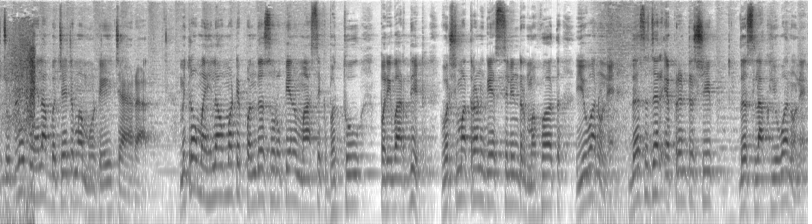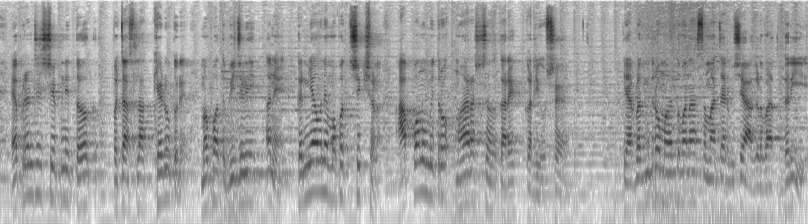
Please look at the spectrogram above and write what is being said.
ચૂંટણી પહેલા બજેટમાં મોટી જાહેરાત. મિત્રો, મહિલાઓ માટે પંદરસો રૂપિયાનું માસિક ભથ્થું, પરિવાર દીઠ વર્ષમાં ત્રણ ગેસ સિલિન્ડર મફત, યુવાનોને દસ હજાર એપ્રેન્ટિસશીપ, દસ લાખ યુવાનોને એપ્રેન્ટિસશીપની તક, પચાસ લાખ ખેડૂતોને મફત વીજળી અને કન્યાઓને મફત શિક્ષણ આપવાનું મિત્રો મહારાષ્ટ્ર સરકારે કર્યું છે. ત્યારબાદ મિત્રો, મહત્વના સમાચાર વિશે આગળ વાત કરીએ.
